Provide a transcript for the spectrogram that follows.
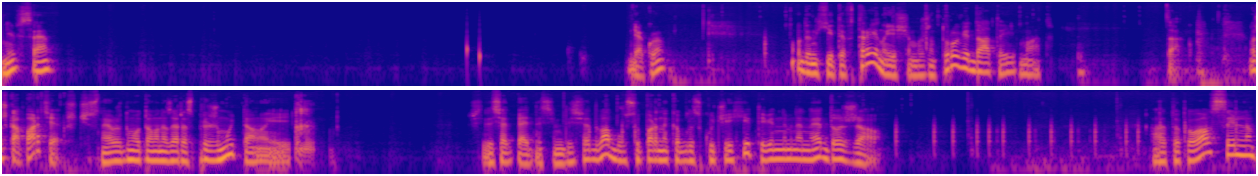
І все. Дякую. Один хід F3, ну є ще можна туру віддати і мат. Так. Важка партія, якщо чесно. Я вже думав, там мене зараз прижмуть там і. 65 на 72. Був суперника блискучий хід, і він мене не дожав. Атакував сильно.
